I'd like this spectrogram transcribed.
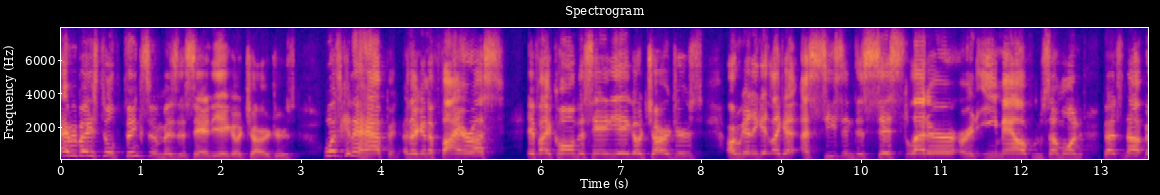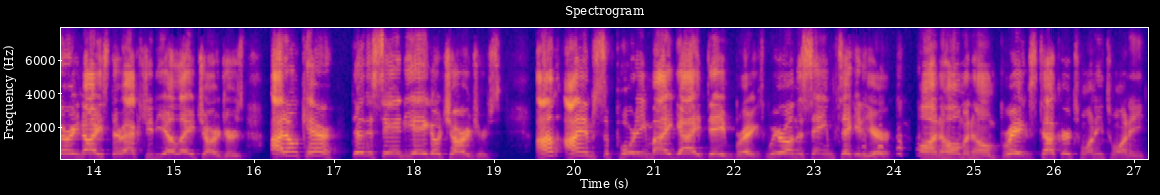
Everybody still thinks of them as the San Diego Chargers. What's going to happen? Are they going to fire us if I call them the San Diego Chargers? Are we going to get like a, a cease and desist letter or an email from someone that's not very nice? They're actually the LA Chargers. I don't care. They're the San Diego Chargers. I'm I am supporting my guy Dave Briggs. We're on the same ticket here on Home and Home. Briggs Tucker 2020,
